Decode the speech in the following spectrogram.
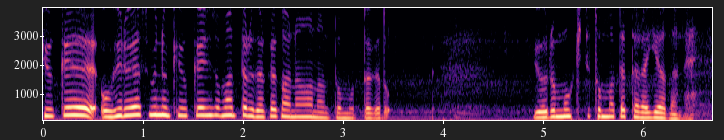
休憩お昼休みの休憩に泊まってるだけかななんて思ったけど夜も来て泊まってたら嫌だね。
